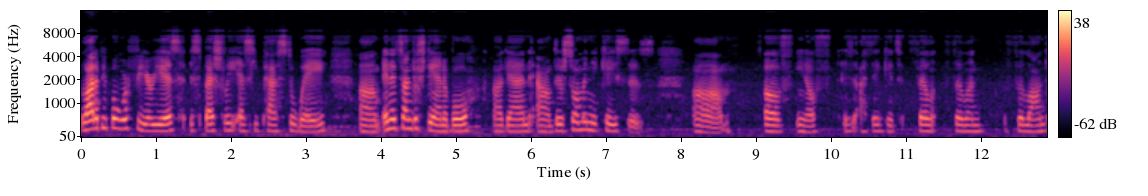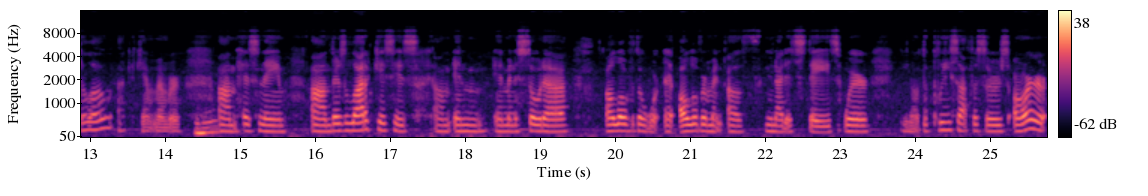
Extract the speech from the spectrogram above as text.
a lot of people were furious especially as he passed away um, and it's understandable again um, there's so many cases um, of you know i think it's Phil, Phil, Philandolo, I can't remember mm-hmm. um, his name. Um, there's a lot of cases um, in in Minnesota, all over the world, all over of United States where you know the police officers are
